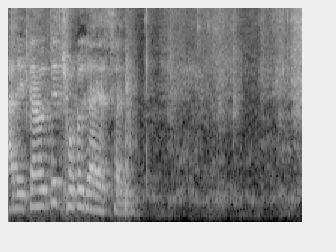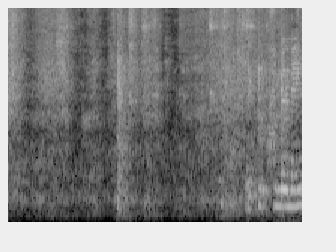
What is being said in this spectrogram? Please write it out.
আর এটা হচ্ছে ছোট জায়ের শাড়ি। একটু খুলে নেই?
